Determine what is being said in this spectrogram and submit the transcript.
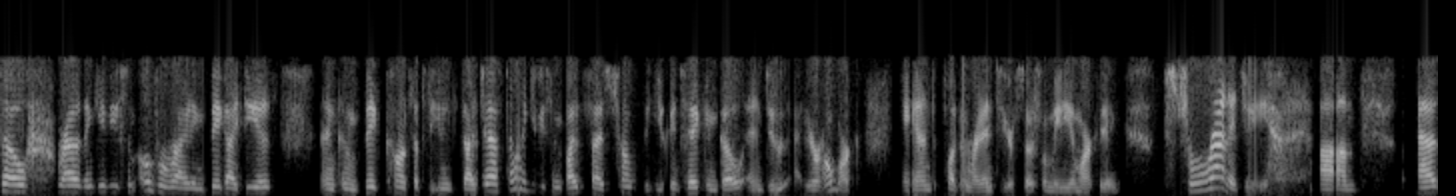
so rather than give you some overriding big ideas and some big concepts that you need to digest, I want to give you some bite-sized chunks that you can take and go and do your homework and plug them right into your social media marketing strategy. Um, as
